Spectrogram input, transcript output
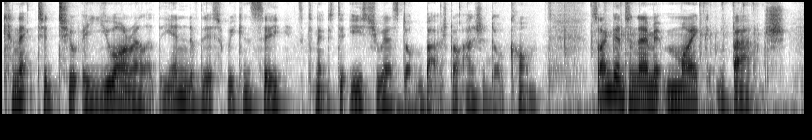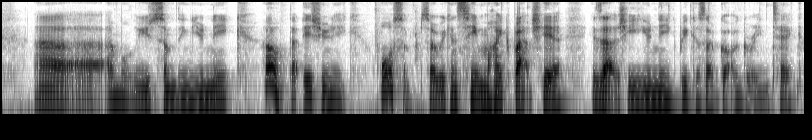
connected to a URL at the end of this. We can see it's connected to eastus.batch.azure.com. So I'm going to name it Mike Batch uh, and we'll use something unique. Oh, that is unique. Awesome. So we can see Mike Batch here is actually unique because I've got a green tick.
